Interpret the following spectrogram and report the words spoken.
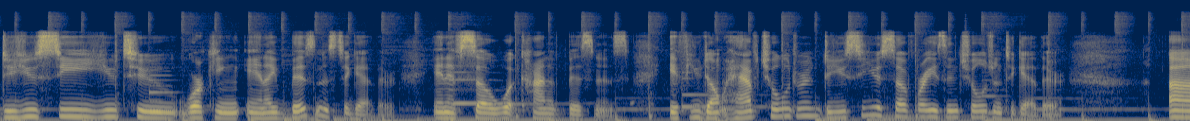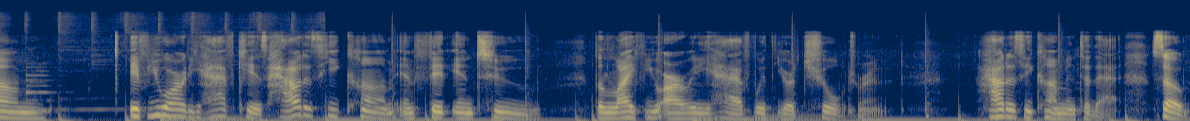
Do you see you two working in a business together? And if so, what kind of business? If you don't have children, do you see yourself raising children together? Um, if you already have kids, how does he come and fit into the life you already have with your children? How does he come into that? So,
